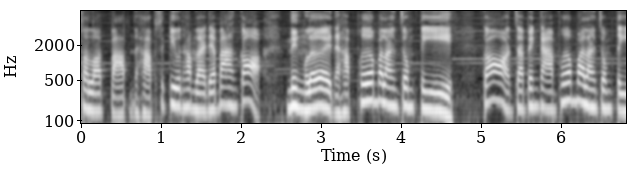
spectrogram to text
สล็อตบัฟนะครับสกิลทำอะไรได้บ้างก็ 1 เลยนะครับ เพิ่มพลังโจมตี ก็จะเป็นการเพิ่มพลังโจมตี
